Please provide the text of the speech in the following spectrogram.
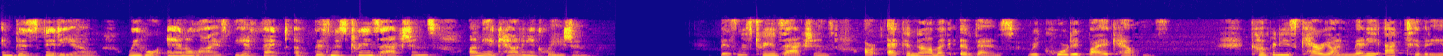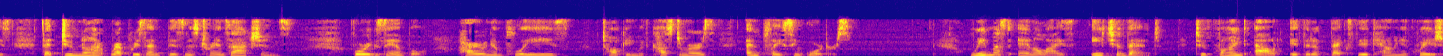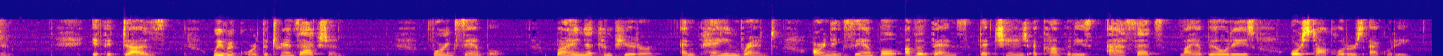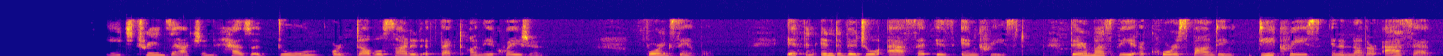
In this video, we will analyze the effect of business transactions on the accounting equation. Business transactions are economic events recorded by accountants. Companies carry on many activities that do not represent business transactions. For example, hiring employees, talking with customers, and placing orders. We must analyze each event to find out if it affects the accounting equation. If it does, we record the transaction. For example, buying a computer and paying rent are an example of events that change a company's assets, liabilities, or stockholders' equity. Each transaction has a dual or double-sided effect on the equation. For example, if an individual asset is increased, there must be a corresponding decrease in another asset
